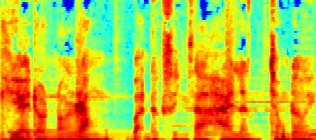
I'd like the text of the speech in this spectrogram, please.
Khi ai đó nói rằng bạn được sinh ra hai lần trong đời,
